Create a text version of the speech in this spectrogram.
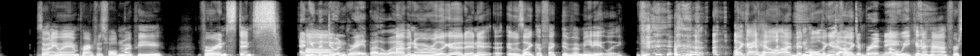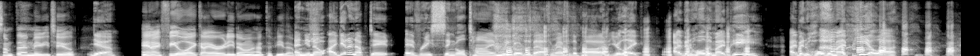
So anyway, I'm practice holding my pee. For instance, and you've been uh, doing great, by the way. I've been doing really good, and it it was like effective immediately. Like I held, I've been holding it Dr. for like Brittany. a week and a half or something, maybe two, Yeah. and I feel like I already don't have to pee that much. And you know, I get an update every single time we go to the bathroom after the pod. You're like, I've been holding my pee. I've been holding my pee a lot.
